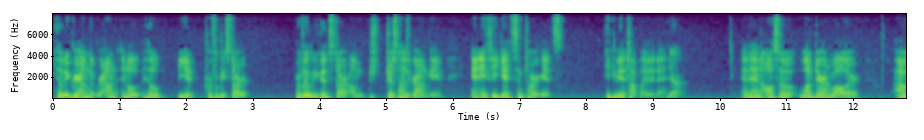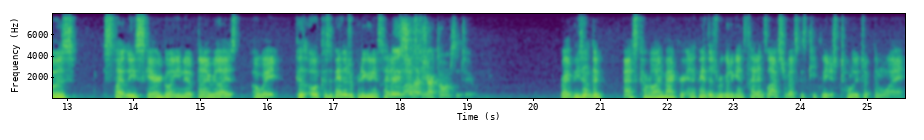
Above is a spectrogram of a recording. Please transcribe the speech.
he'll be great on the ground and he'll he'll be a perfectly start perfectly good start on just, just on his ground game. And if he gets some targets, he could be the top play of the day. Yeah. And then also love Darren Waller. I was slightly scared going into it, but then I realized, oh wait, because oh, because the Panthers are pretty good against tight mean, they still have year. Shaq Thompson too. Right, but he's not the best cover linebacker, and the Panthers were good against tight ends last year. But that's because Kuechly just totally took them away.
